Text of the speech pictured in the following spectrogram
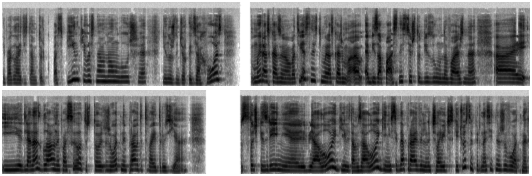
и погладить там только по спинке в основном лучше, не нужно дергать за хвост. Мы рассказываем об ответственности, мы расскажем о, о безопасности, что безумно важно. А, и для нас главный посыл это, что животные правда твои друзья с точки зрения биологии или там зоологии не всегда правильно человеческие чувства переносить на животных.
